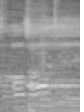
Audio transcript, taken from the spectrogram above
Cause I'm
